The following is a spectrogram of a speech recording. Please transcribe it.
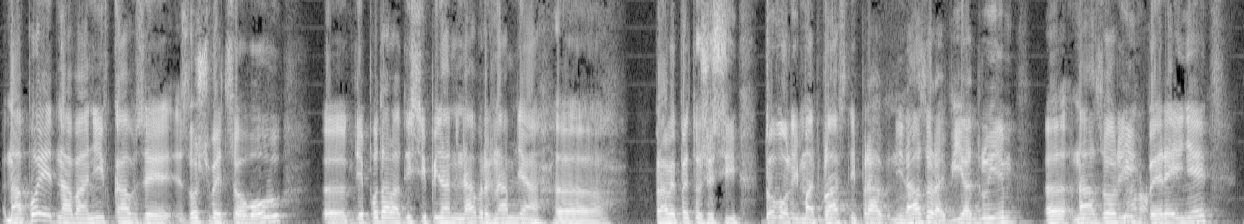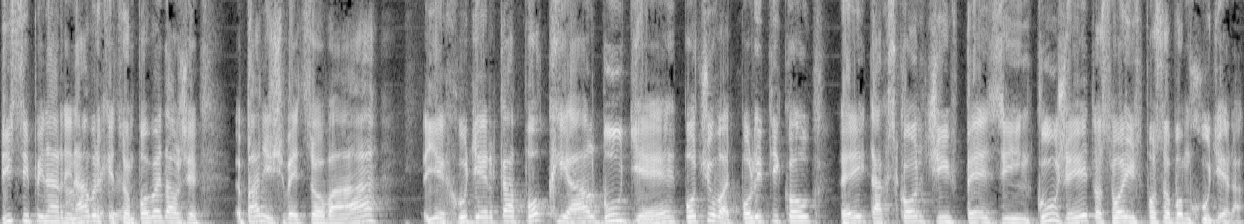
Na pojednávaní v kauze so Švecovou, e, kde podala disciplinárny návrh na mňa, práve preto, že si dovolím mať vlastný právny názor, aj vyjadrujem názory ano. verejne, disciplinárny ano, návrh, keď som povedal, že pani Švecová je chudierka, pokiaľ bude počúvať politikov, hej, tak skončí v pezinku, že je to svojím spôsobom chudiera.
